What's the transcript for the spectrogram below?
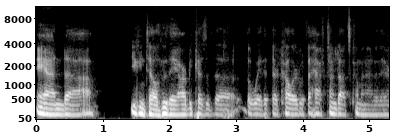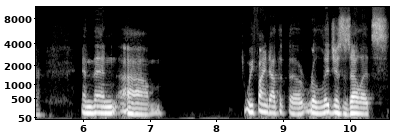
and uh, you can tell who they are because of the the way that they're colored with the halftone dots coming out of there. And then um, we find out that the religious zealot's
